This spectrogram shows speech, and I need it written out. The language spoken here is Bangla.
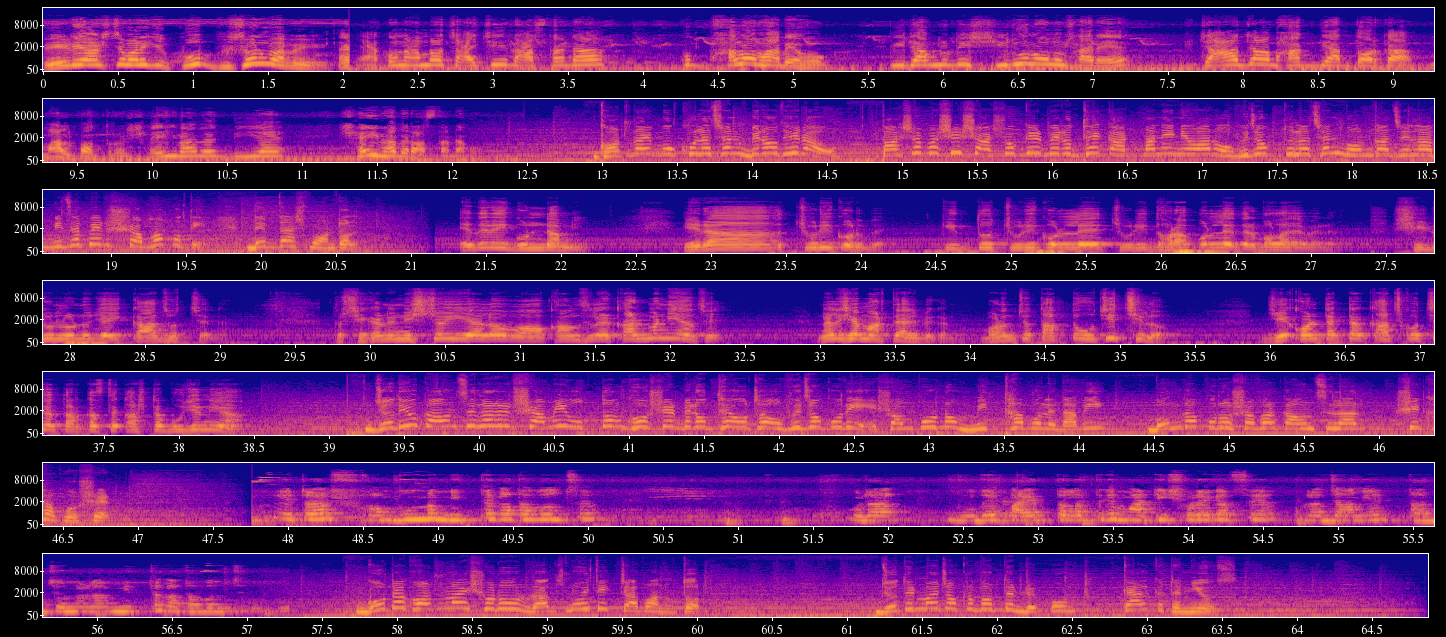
তেড়ে আসছে মানে কি? খুব ভীষণভাবে। এখন আমরা চাইছি রাস্তাটা খুব ভালোভাবে হোক। পিডাব্লিউডি শিডিউল অনুসারে যা যা ভাগ দেওয়ার দরকার মালপত্র সেইভাবে দিয়ে সেইভাবে রাস্তাটা হোক। ঘটনায় মুখ খুলেছেন বিরোধীরাও। পাশাপাশি শাসকের বিরুদ্ধে কাটমানি নেওয়ার অভিযোগ তুলেছেন বনগাঁ জেলা বিজেপির সভাপতি দেবদাস মণ্ডল। এদের এই গুন্ডামি এরা চুরি করবে কিন্তু চুরি করলে চুরি ধরা পড়লে এদের বলা যাবে না। শিডিউল অনুযায়ী কাজ হচ্ছে না। তো সেখানে নিশ্চয়ই হলো কাউন্সিলের কার্ডমানি আছে নাহলে সে মারতে আসবে কেন? বরঞ্চ তার তো উচিত ছিল যে কন্ট্রাক্টর কাজ করছে তার কাছ থেকে কাজটা বুঝে নেওয়া যদিও কাউন্সিলরের স্বামী উত্তম ঘোষের বিরুদ্ধে ওঠা অভিযোগ উড়িয়ে সম্পূর্ণ মিথ্যা বলে দাবি বনগা পুরসভার কাউন্সিলর শিখা ঘোষের। এটা সম্পূর্ণ মিথ্যে কথা বলছে। ওরা বোধহয় পায়ের তলা থেকে মাটি সরে গেছে ওরা জানে তার জন্য ওরা মিথ্যে কথা বলছে। গোটা ঘটনায় শুরু রাজনৈতিক চাপানুতর জ্যোতির্ময় চক্রবর্তীর রিপোর্ট ক্যালকাটা নিউজ।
